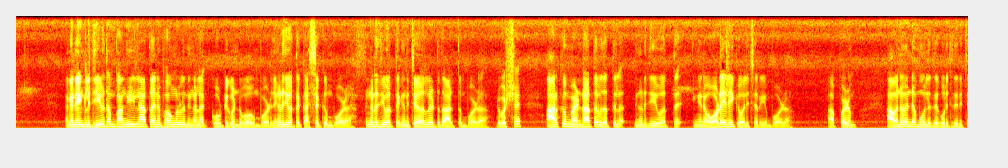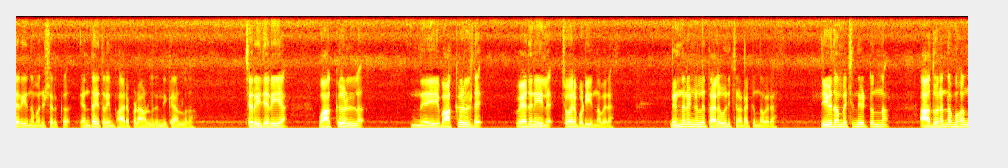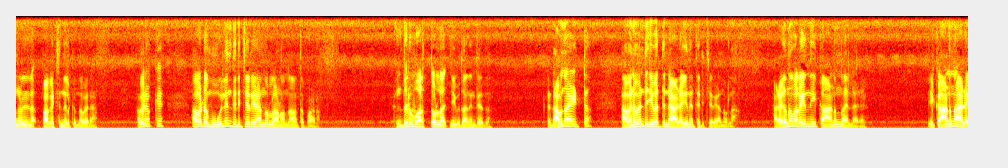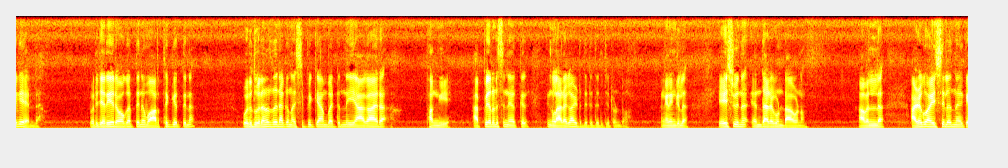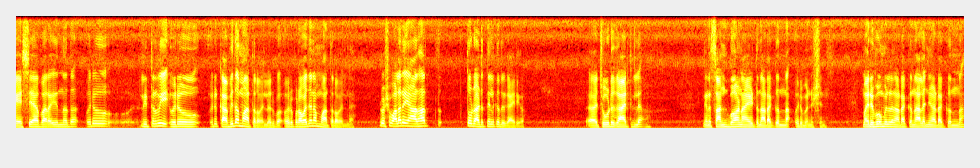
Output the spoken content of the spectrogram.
അങ്ങനെയെങ്കിൽ ജീവിതം ഭംഗിയില്ലാത്ത അനുഭവങ്ങളിൽ നിങ്ങളെ കൂട്ടിക്കൊണ്ടു പോകുമ്പോൾ നിങ്ങളുടെ ജീവിതത്തെ കശക്കുമ്പോൾ നിങ്ങളുടെ ജീവിതത്തെ ഇങ്ങനെ ചേറിലിട്ട് താഴ്ത്തുമ്പോൾ ഒരുപക്ഷെ ആർക്കും വേണ്ടാത്ത വിധത്തിൽ നിങ്ങളുടെ ജീവിതത്തെ ഇങ്ങനെ ഓടയിലേക്ക് വലിച്ചെറിയുമ്പോൾ അപ്പോഴും അവനവന്റെ മൂല്യത്തെക്കുറിച്ച് തിരിച്ചറിയുന്ന മനുഷ്യർക്ക് എന്താ ഇത്രയും ഭാരപ്പെടാനുള്ളത് നിന്ദിക്കാനുള്ളത്? ചെറിയ ചെറിയ വാക്കുകളിൽ ഈ വാക്കുകളുടെ വേദനയിൽ ചോര പൊടിയുന്നവർ നിന്ദനങ്ങളിൽ തലവനിച്ച് നടക്കുന്നവർ ജീവിതം വെച്ച് നീട്ടുന്ന ആ ദുരന്ത മുഖങ്ങളിൽ പകച്ചു നിൽക്കുന്നവരാ അവരൊക്കെ അവരുടെ മൂല്യം തിരിച്ചറിയാന്നുള്ളതാണ് ഒന്നാമത്തെ പാഠം. എന്തൊരു വർത്തുള്ള ജീവിതമാണ് നിന്റേത്. രണ്ടാമതായിട്ട് അവനവന്റെ ജീവിതത്തിന്റെ അഴകിനെ തിരിച്ചറിയാന്നുള്ള അഴകെന്ന് പറയുന്ന ഈ കാണുന്നതല്ല അഴക്. ഈ കാണുന്ന അഴകയല്ല. ഒരു ചെറിയ രോഗത്തിന് വാർദ്ധക്യത്തിന് ഒരു ദുരന്തത്തിനൊക്കെ നശിപ്പിക്കാൻ പറ്റുന്ന ഈ ആകാര ഭംഗിയെ അപ്പിയറൻസിനെയൊക്കെ നിങ്ങൾ അഴകായിട്ട് തെറ്റിദ്ധരിച്ചിട്ടുണ്ടോ അങ്ങനെയെങ്കിൽ യേശുവിന് എന്തഴകുണ്ടാവണം അവനിൽ അഴകും ഐശ്വര്യം എന്നൊക്കെ ഏഷ്യ പറയുന്നത് ഒരു ലിറ്റററി ഒരു ഒരു കവിത മാത്രമല്ല ഒരു ഒരു പ്രവചനം മാത്രമല്ല. പക്ഷെ വളരെ യാഥാർത്ഥ്യത്തോട് അടുത്ത് നിൽക്കുന്ന ഒരു കാര്യമാണ് ചൂട് കാറ്റിൽ ഇങ്ങനെ സൺബേൺ ആയിട്ട് നടക്കുന്ന ഒരു മനുഷ്യൻ മരുഭൂമിയിൽ നടക്കുന്ന അലഞ്ഞു നടക്കുന്ന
